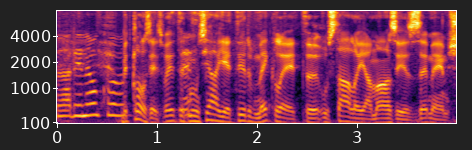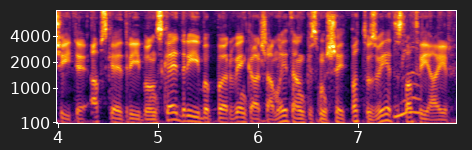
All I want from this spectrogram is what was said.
arī nav ko. Bet, klausies, vai tad mums jāiet ir meklēt uh, uz tālajām Āzijas zemēm šī te apskaidrība un skaidrība par vienkāršām lietām, kas mums šeit pat uz vietas Latvijā ir?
